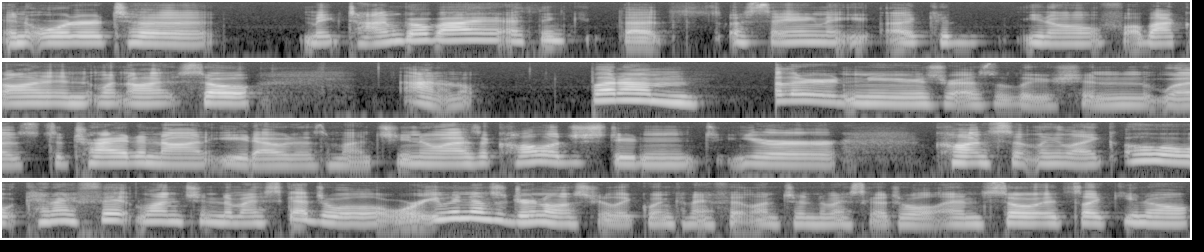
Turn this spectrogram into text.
in order to make time go by. I think that's a saying that you, i could you know fall back on and whatnot. So i don't know. But um other new year's resolution was to try to not eat out as much. You know as a college student you're constantly like oh can i fit lunch into my schedule? Or even as a journalist you're like when can i fit lunch into my schedule? And so it's like you know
